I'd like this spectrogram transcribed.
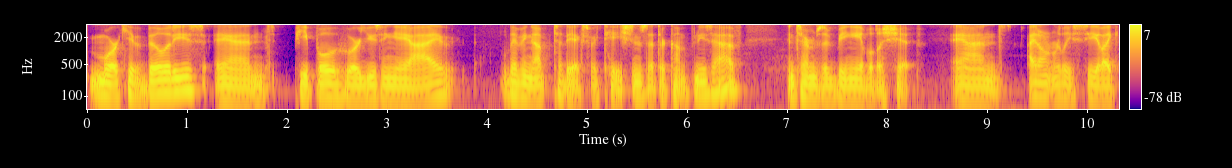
more capabilities and people who are using AI living up to the expectations that their companies have in terms of being able to ship. And I don't really see like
